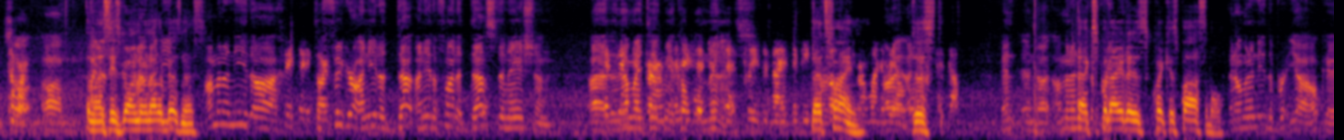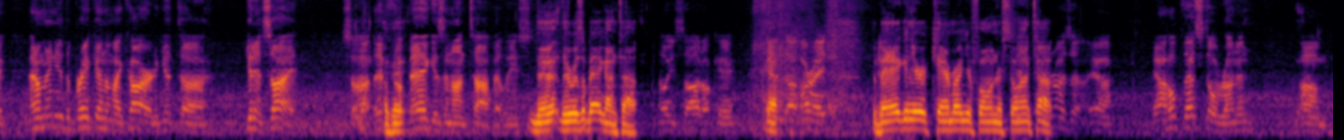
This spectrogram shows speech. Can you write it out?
So, um, I Unless he's going to I'm another need- business. I'm gonna need uh, to figure. I need a de- I need to find a destination. Uh, and that might take me a couple of minutes. Please advise if you That's fine. All right, Just- to pick up. And and uh, I'm gonna need Expedite to as quick as possible. And I'm gonna need the br- yeah okay. And I'm gonna need to break into my car to get uh, get inside. So uh, if the bag isn't on top at least. There, there was a bag on top. Oh, you saw it? Okay. Yeah. And, uh, all right. The bag and your camera and your phone are still See, on top. camera uh, yeah. Yeah, I hope that's still running. Um,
